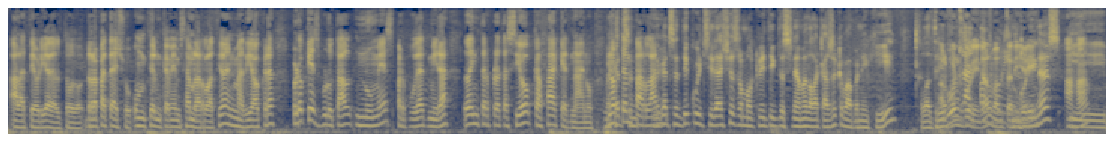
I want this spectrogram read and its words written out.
a la teoria del todo. Repeteixo, un film que a mi em sembla relativament mediocre, però que és brutal només per poder admirar la interpretació que fa aquest nano. En No aquest estem parlant... En aquest sentit coincideixes amb el crític de cinema de la casa que va venir aquí, a la tribu. Alfons Gorina, el vam tenir ahir. Gorines, Ahà. i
